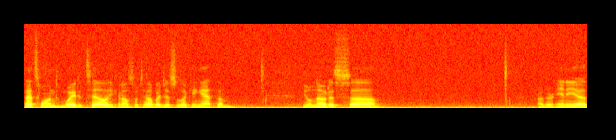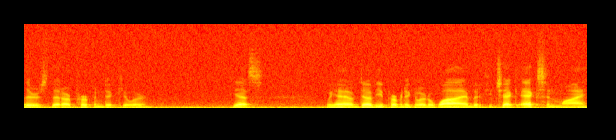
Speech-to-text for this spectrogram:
That's one way to tell. You can also tell by just looking at them. You'll notice, uh, are there any others that are perpendicular? Yes. We have W perpendicular to Y, but if you check X and Y,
